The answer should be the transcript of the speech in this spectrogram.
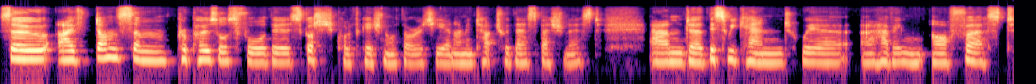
So I've done some proposals for the Scottish Qualification Authority and I'm in touch with their specialist. And uh, this weekend, we're uh, having our first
